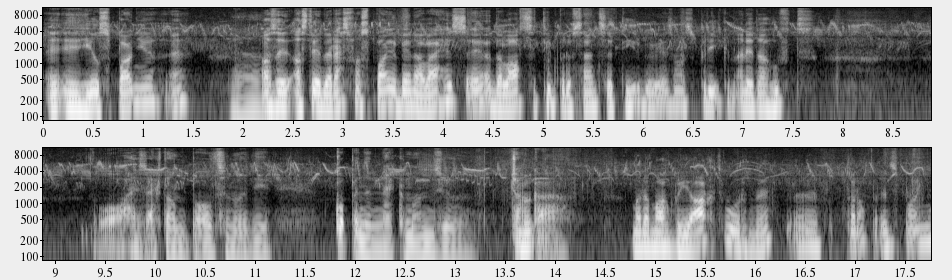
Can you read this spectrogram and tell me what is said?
in, in heel Spanje, hè, Ja. als, hij, als hij de rest van Spanje bijna weg is, hè, de laatste 10% zit hier, bij wijze van spreken, allee, dat hoeft. Oh, hij is echt aan het balsen. Die kop in de nek, man. Zo. Tjaka. Maar dat mag bejaagd worden, hè, eh, trap in Spanje.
